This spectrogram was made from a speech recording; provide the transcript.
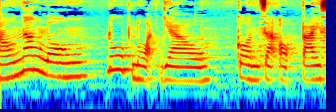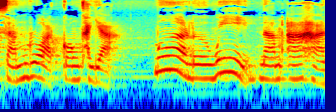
านั่งลง รูปหนวดยาว ก่อนจะออกไปสำรวจกองขยะ เมื่อเลวี่นำอาหาร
